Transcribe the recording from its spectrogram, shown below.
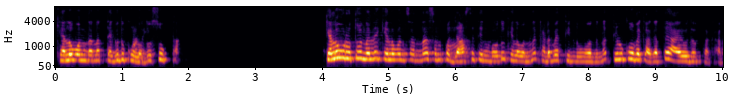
ಕೆಲವೊಂದನ್ನ ತೆಗೆದುಕೊಳ್ಳೋದು ಸೂಕ್ತ. ಕೆಲವು ಋತುವಿನಲ್ಲಿ ಕೆಲವೊಂದ್ಸನ್ನ ಸ್ವಲ್ಪ ಜಾಸ್ತಿ ತಿನ್ಬಹುದು ಕೆಲವೊಂದನ್ನ ಕಡಿಮೆ ತಿನ್ನುವುದನ್ನ ತಿಳ್ಕೋಬೇಕಾಗತ್ತೆ ಆಯುರ್ವೇದದ ಪ್ರಕಾರ.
